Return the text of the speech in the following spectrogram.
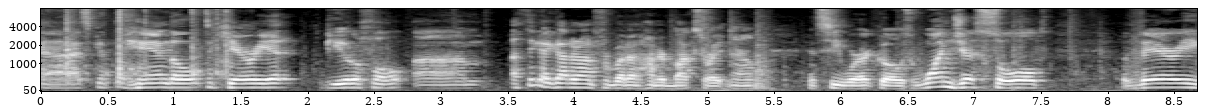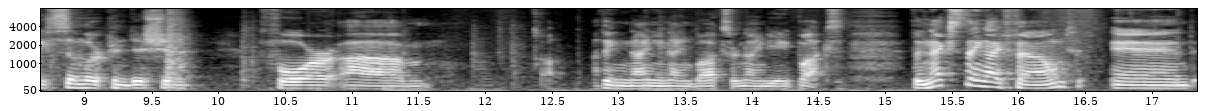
Uh, it's got the handle to carry it. Beautiful. Um, I think I got it on for about a hundred bucks right now and see where it goes. One just sold. A very similar condition for um, I think 99 bucks or 98 bucks. The next thing I found, and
